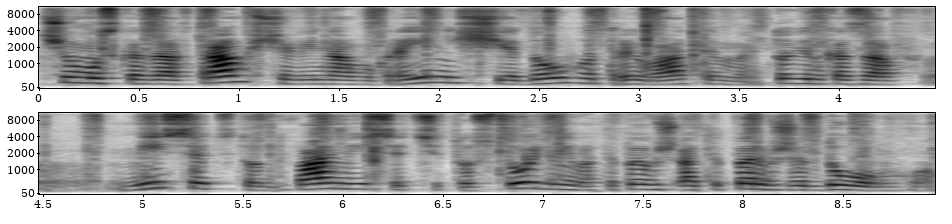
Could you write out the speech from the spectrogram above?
Чому сказав Трамп, що війна в Україні ще довго триватиме? То він казав е, місяць, то два місяці, то сто днів, а тепер вже, а тепер вже довго.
